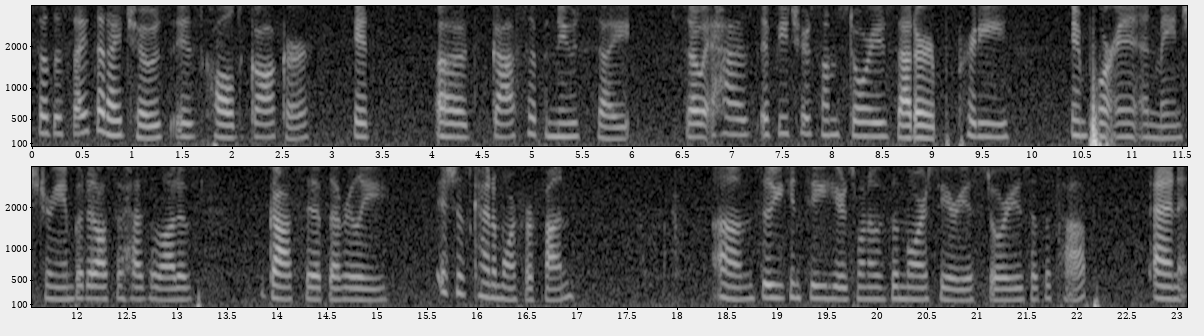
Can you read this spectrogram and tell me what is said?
So the site that I chose is called Gawker. It's a gossip news site. So it has it features some stories that are pretty important and mainstream, but it also has a lot of gossip that really it's just kind of more for fun. Um, so you can see here's one of the more serious stories at the top. And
